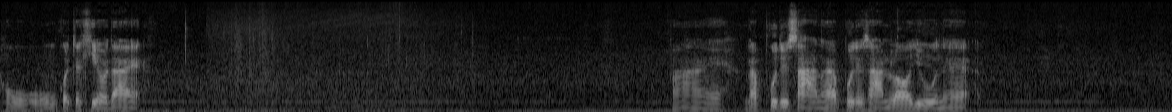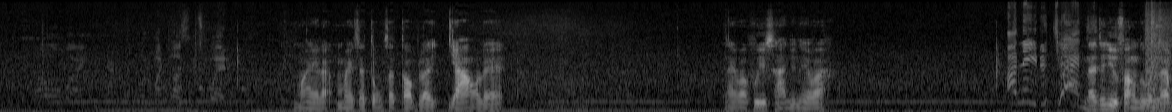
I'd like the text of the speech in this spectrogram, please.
โหกว่าจะเขียวได้ ไปรับผู้โดยสารนะครับ ผู้โดยสารรออยู่นะฮะไม่ละไม่สตรงสต็อปแล้วยาวเลยฮะไหนวะผู้โดยสารอยู่ไหนวะ I need a taxi. น่าจะอยู่ฝั่งนู้นครับ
